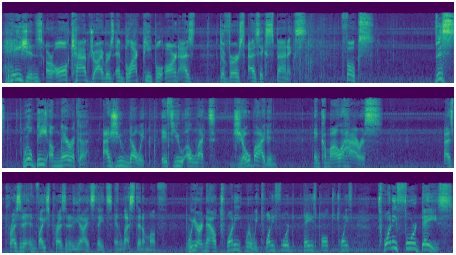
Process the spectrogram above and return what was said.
Haitians are all cab drivers and black people aren't as diverse as Hispanics. Folks, this will be America as you know it if you elect Joe Biden and Kamala Harris as president and vice president of the United States in less than a month. We are now 20, what are we, 24 days, Paul? 20, 24 days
